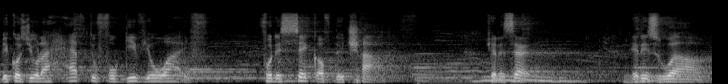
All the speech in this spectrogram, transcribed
because you'll have to forgive your wife for the sake of the child. Do you understand? Mm-hmm. It is well.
